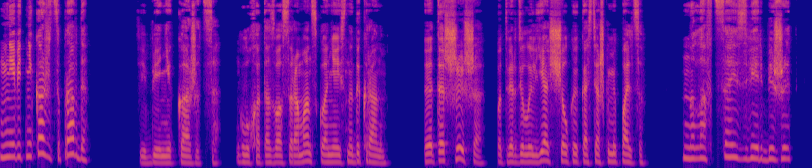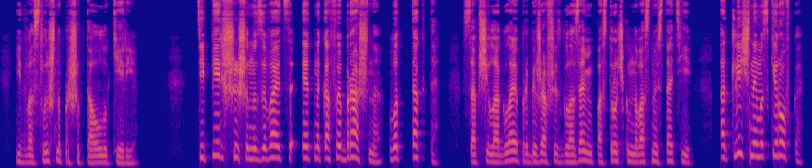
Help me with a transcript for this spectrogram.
«Мне ведь не кажется, правда?» «Тебе не кажется», — глухо отозвался Роман, склоняясь над экраном. «Это шиша», — подтвердил Илья, щелкая костяшками пальцев. «На ловца и зверь бежит», — едва слышно прошептала Лукерия. «Теперь шиша называется этнокафе Брашна. Вот так-то», сообщила Аглая, пробежавшись глазами по строчкам новостной статьи. «Отличная маскировка.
